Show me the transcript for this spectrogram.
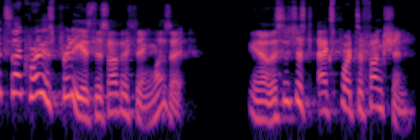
it's not quite as pretty as this other thing, was it? You know, this is just export to function.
